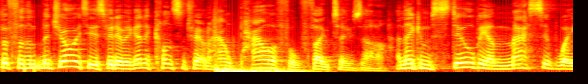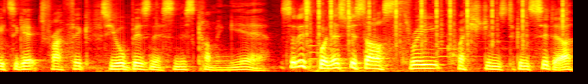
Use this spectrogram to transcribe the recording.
But for the majority of this video, we're going to concentrate on how powerful photos are. And they can still be a massive way to get traffic to your business in this coming year. So at this point, let's just ask three questions to consider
